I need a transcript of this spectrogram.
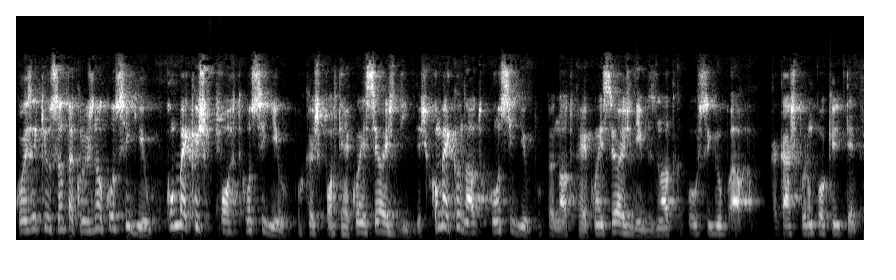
coisa que o Santa Cruz não conseguiu. Como é que o esporte conseguiu? Porque o esporte reconheceu as dívidas. Como é que o Náutico conseguiu? Porque o Náutico reconheceu as dívidas. O Náutico conseguiu a caixa por um pouquinho de tempo.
